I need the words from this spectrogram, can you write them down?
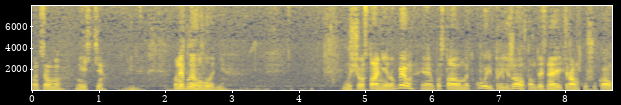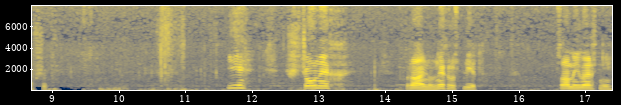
на цьому місці. Вони були голодні. Тому що останній робив, я їм поставив метку і приїжджав, там десь навіть рамку шукав, щоб. І що в них? Правильно, в них розпліт. Самий верхній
